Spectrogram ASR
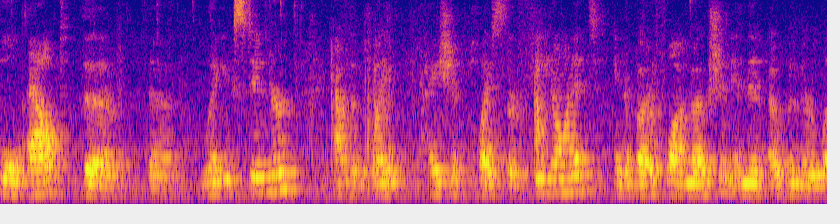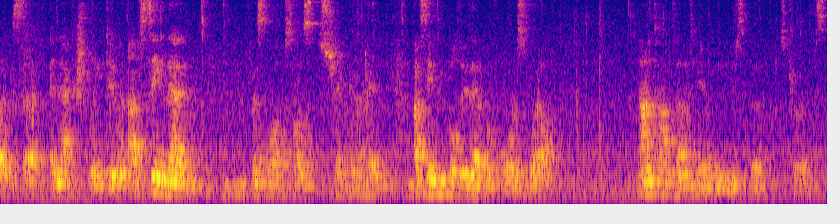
pull out the, the leg extender, have the patient place their feet on it in a butterfly motion, and then open their legs up and actually do it. I've seen that, Professor Lobsaw's shaking her head, I've seen people do that before as well. Nine times out of ten, we use the stirrups.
